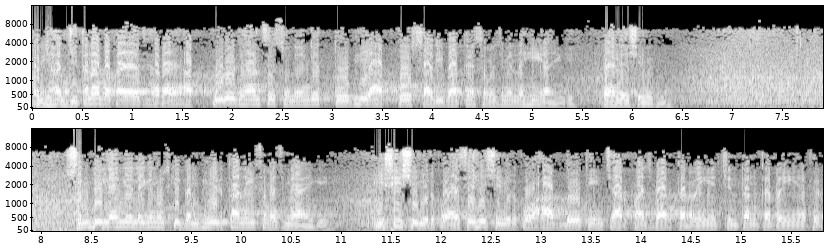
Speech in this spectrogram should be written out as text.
और यहाँ जितना बताया जा रहा है, आप पूरे ध्यान से सुनेंगे तो भी आपको सारी बातें समझ में नहीं आएँगी पहले शिविर में। सुन भी लेंगे, लेकिन उसकी गंभीरता नहीं समझ में आएगी। इसी शिविर को, ऐसे ही शिविर को आप दो, तीन, चार, पाँच बार कर रही हैं, चिंतन कर रही हैं, फिर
